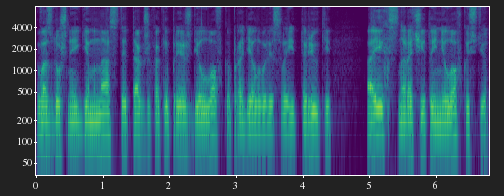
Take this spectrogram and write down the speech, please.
воздушные гимнасты, так же, как и прежде, ловко проделывали свои трюки, а их с нарочитой неловкостью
